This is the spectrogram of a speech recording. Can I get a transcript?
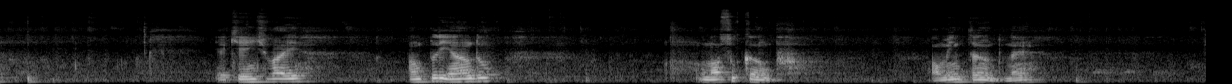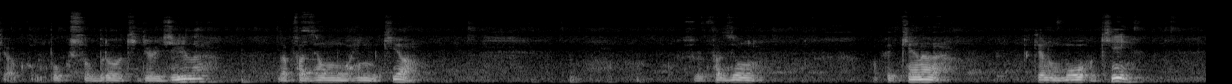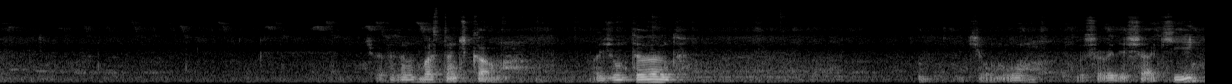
E aqui a gente vai ampliando o nosso campo, aumentando, né? Aqui, ó, um pouco sobrou aqui de argila, dá pra fazer um morrinho aqui, ó. Deixa eu fazer um, uma pequena, pequeno morro aqui. Gente vai fazendo com bastante calma. Vai juntando. Aqui o morro. Professor vai deixar aqui.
